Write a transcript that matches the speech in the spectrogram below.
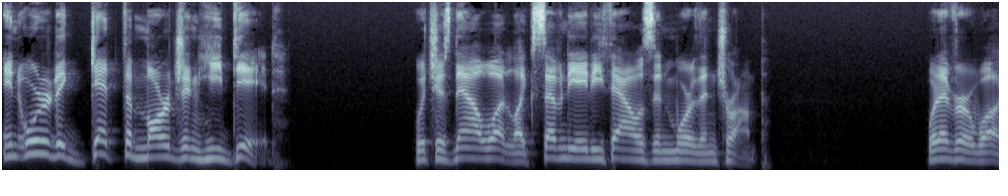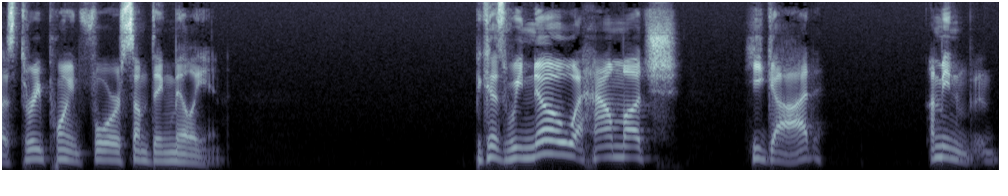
in order to get the margin he did? which is now what, like 70, 80,000 more than Trump. Whatever it was, 3.4 something million. Because we know how much he got. I mean,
